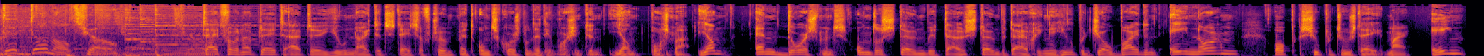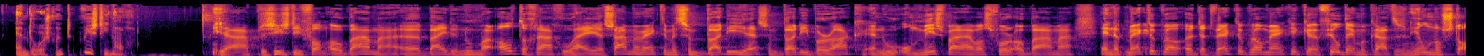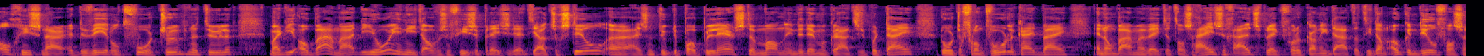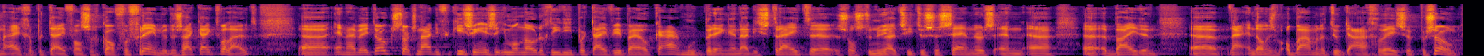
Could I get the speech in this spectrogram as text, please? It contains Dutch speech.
De Donald Show. Tijd voor een update uit de United States of Trump met ons correspondent in Washington, Jan Posma. Jan, endorsements, ondersteunbetuigingen, steunbetuigingen hielpen Joe Biden enorm op Super Tuesday. Maar één endorsement mist hij nog. Ja, precies, die van Obama. Uh, noemt maar al te graag hoe hij uh, samenwerkte met zijn buddy, hè, zijn buddy Barack. En hoe onmisbaar hij was voor Obama. En dat, merkt ook wel, uh, dat werkt ook wel, merk ik. veel democraten zijn heel nostalgisch naar de wereld voor Trump natuurlijk. Maar die Obama, die hoor je niet over zijn vicepresident. Die houdt zich stil. hij is natuurlijk de populairste man in de Democratische Partij. Er hoort de verantwoordelijkheid bij. En Obama weet dat als hij zich uitspreekt voor een kandidaat... dat hij dan ook een deel van zijn eigen partij van zich kan vervreemden. Dus hij kijkt wel uit. Uh, en hij weet ook, straks na die verkiezing is er iemand nodig die die partij weer bij elkaar moet brengen. Naar die strijd, uh, zoals het er nu uitziet, tussen Sanders en uh, Biden. nou, en dan is Obama natuurlijk de aangewezen persoon.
